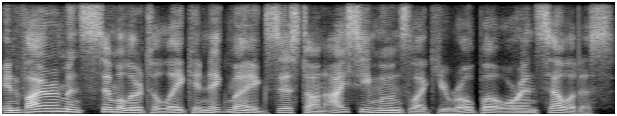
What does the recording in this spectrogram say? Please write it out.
Environments similar to Lake Enigma exist on icy moons like Europa or Enceladus.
